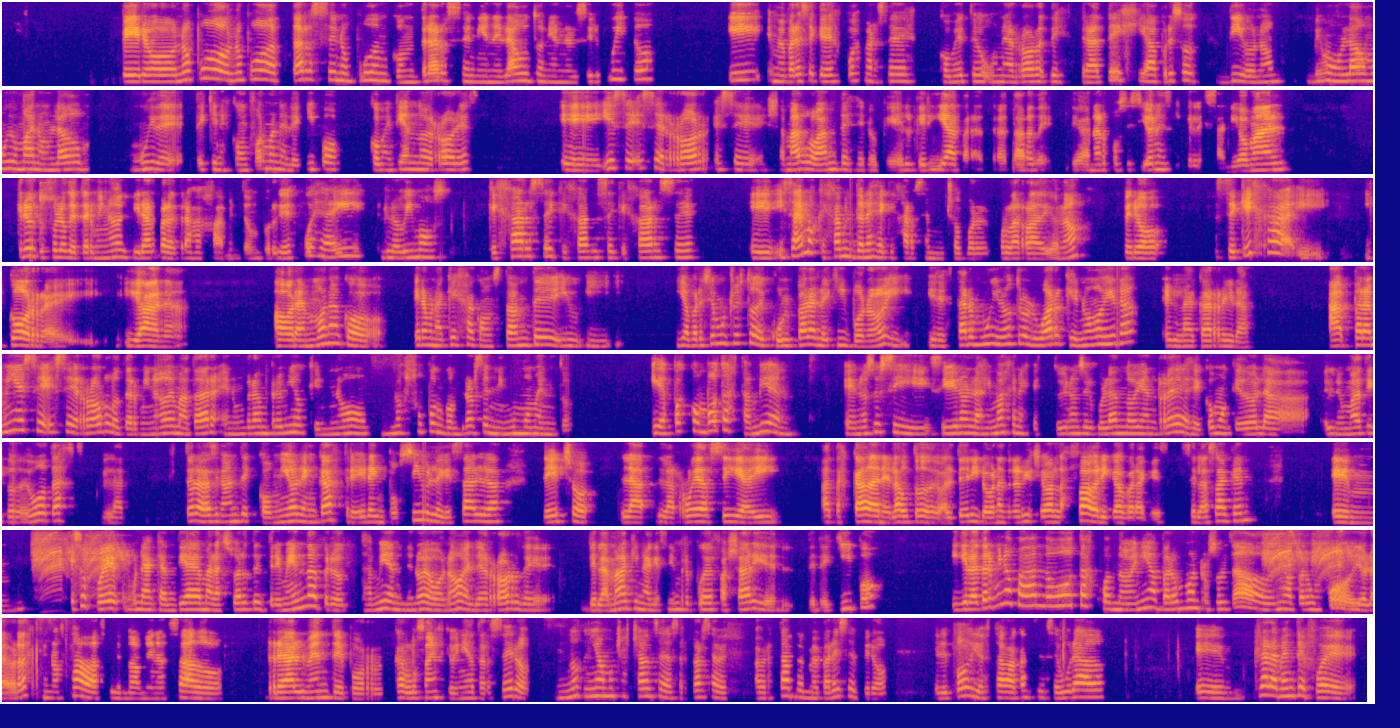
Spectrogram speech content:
Pero no pudo, no pudo adaptarse, no pudo encontrarse ni en el auto ni en el circuito. Y me parece que después Mercedes comete un error de estrategia, por eso digo, ¿no? Vimos un lado muy humano, un lado muy de, quienes conforman el equipo cometiendo errores. Eh, y ese, ese error, ese llamarlo antes de lo que él quería para tratar de, ganar posiciones y que le salió mal, creo que fue lo que terminó de tirar para atrás a Hamilton, porque después de ahí lo vimos quejarse, quejarse, quejarse, eh, y sabemos que Hamilton es de quejarse mucho por, la radio, ¿no? Pero se queja y, corre y, gana. Ahora, en Mónaco era una queja constante y, apareció mucho esto de culpar al equipo, ¿no? Y, de estar muy en otro lugar que no era en la carrera. Ah, para mí ese, ese error lo terminó de matar en un gran premio que no, no supo encontrarse en ningún momento. Y después con Botas también. Eh, no sé si, vieron las imágenes que estuvieron circulando hoy en redes de cómo quedó la, el neumático de botas. La pistola básicamente comió el encastre, era imposible que salga. De hecho, la, rueda sigue ahí atascada en el auto de Valtteri y lo van a tener que llevar a la fábrica para que se la saquen. Em, eso fue una cantidad de mala suerte tremenda, pero también, de nuevo, ¿no? El error de, la máquina que siempre puede fallar y del, del equipo y que la terminó pagando botas cuando venía para un buen resultado, venía para un podio. La verdad es que no estaba siendo amenazado realmente por Carlos Sainz, que venía tercero. No tenía muchas chances de acercarse a Verstappen, me parece, pero el podio estaba casi asegurado. Eh, claramente fue,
